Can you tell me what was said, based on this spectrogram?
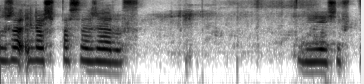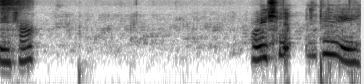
Za duża ilość pasażerów. Bije się wpycha. Oj się bije.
